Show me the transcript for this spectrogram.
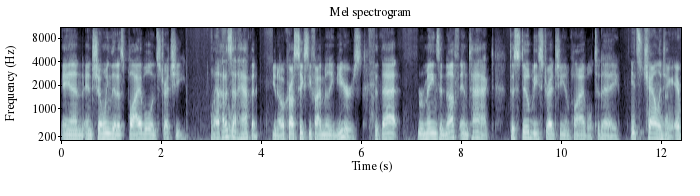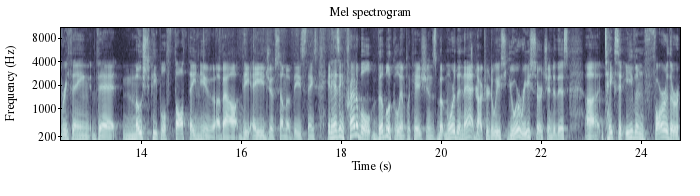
and and showing that it's pliable and stretchy. Well, how does that happen? You know, across 65 million years, that that remains enough intact to still be stretchy and pliable today. It's challenging everything that most people thought they knew about the age of some of these things. It has incredible biblical implications, but more than that. Dr. DeWeese, your research into this uh, takes it even farther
